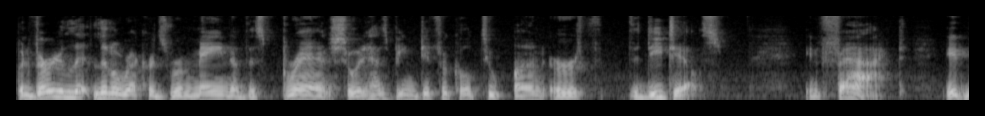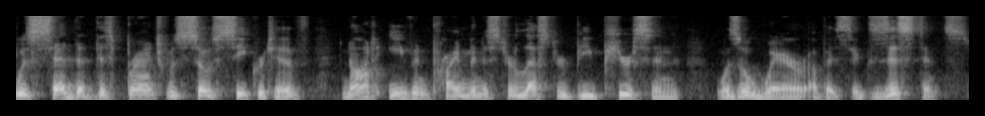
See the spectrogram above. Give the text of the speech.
but very little records remain of this branch, so it has been difficult to unearth the details. In fact, it was said that this branch was so secretive, not even Prime Minister Lester B. Pearson was aware of its existence.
